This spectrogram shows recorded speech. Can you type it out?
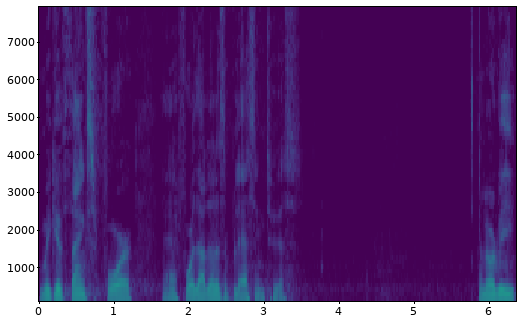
And we give thanks for, uh, for that. That is a blessing to us. And Lord, we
